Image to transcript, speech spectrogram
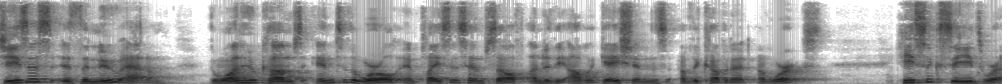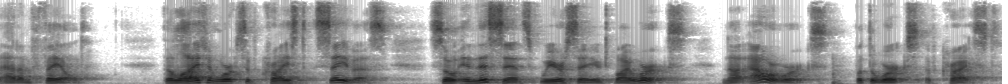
Jesus is the new Adam, the one who comes into the world and places himself under the obligations of the covenant of works. He succeeds where Adam failed. The life and works of Christ save us. So, in this sense, we are saved by works, not our works, but the works of Christ.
